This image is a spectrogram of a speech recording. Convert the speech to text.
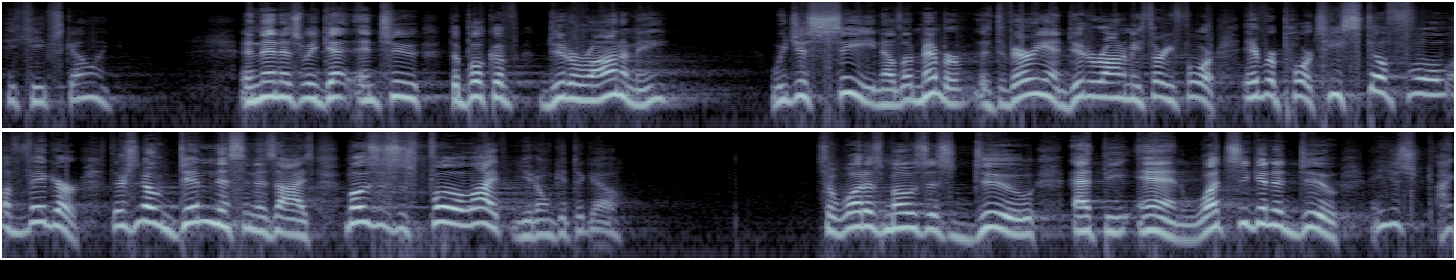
He keeps going. And then as we get into the book of Deuteronomy, we just see, now remember, at the very end, Deuteronomy 34, it reports he's still full of vigor. There's no dimness in his eyes. Moses is full of life. You don't get to go. So, what does Moses do at the end? What's he going to do? And you just, I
